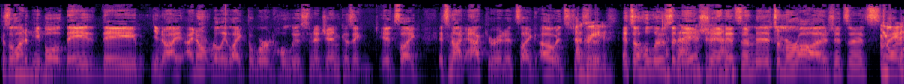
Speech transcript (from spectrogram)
because a lot of mm-hmm. people they they you know I, I don't really like the word hallucinogen because it it's like it's not accurate it's like oh it's just agreed a, it's a hallucination it's a it's a mirage it's it's right.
